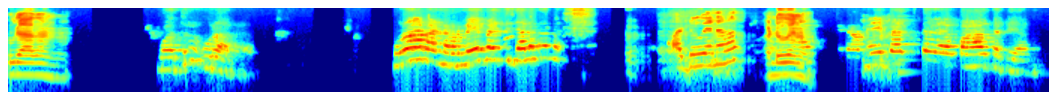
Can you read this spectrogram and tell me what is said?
උරා ගන්නවා වතුර උරා ගන්නවා. උරා ගන්නකොට මේ පැත්තේ ජල ගන්න. අඩු වෙනවා. අඩු වෙනවා මේ පැත්ත පහතට යනවා.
